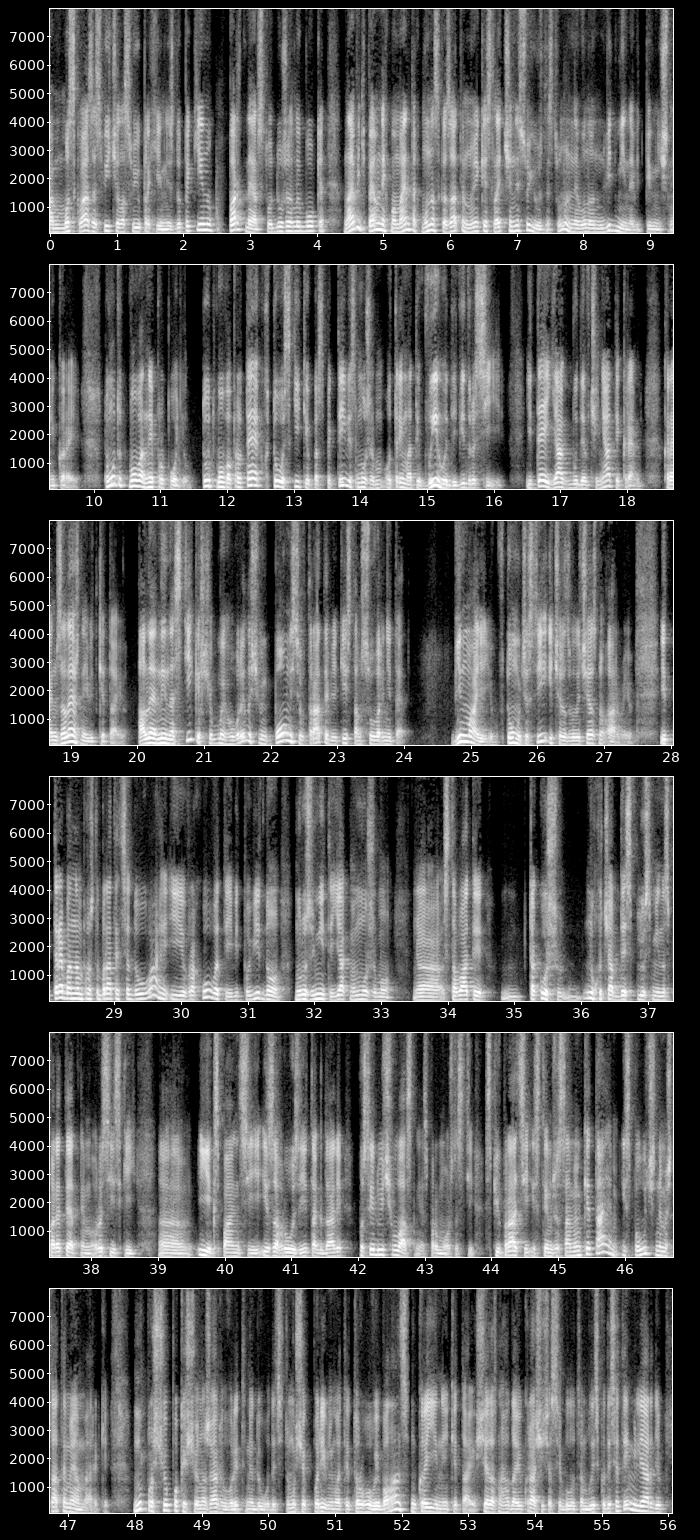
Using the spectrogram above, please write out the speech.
Москва засвідчила свою прихильність до Пекіну, партнерство дуже глибоке, навіть в певних моментах можна сказати, ну якесь ледь не союзництво, ну не воно відмінне від Північної Кореї. Тому тут мова не про поділ. Тут мова про те, хто скільки в перспективі зможе отримати вигоди від Росії, і те, як буде вчиняти Кремль. Кремль залежний від Китаю, але не настільки, щоб ми говорили, що він повністю втратив якийсь там суверенітет. Він має його, в тому числі і через величезну армію. І треба нам просто брати це до уваги і враховувати, і відповідно ну, розуміти, як ми можемо ставати також, ну, хоча б десь плюс-мінус паритетним російській е, і експансії, і загрозі, і так далі, посилюючи власні спроможності співпраці із тим же самим Китаєм і Сполученими Штатами Америки. Ну про що поки що, на жаль, говорити не доводиться, тому що як порівнювати торговий баланс України і Китаю, ще раз нагадаю, кращі часи було там близько 10 мільярдів.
